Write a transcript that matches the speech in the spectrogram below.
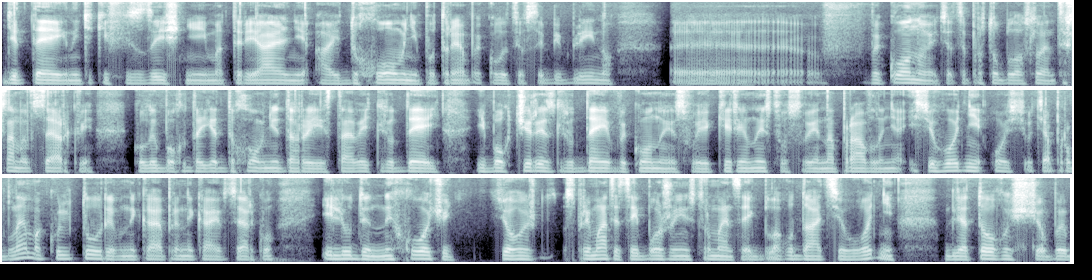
дітей, не тільки фізичні і матеріальні, а й духовні потреби, коли це все біблійно е, виконується. Це просто благословення. Те ж саме в церкві, коли Бог дає духовні дари, ставить людей, і Бог через людей виконує своє керівництво, своє направлення. І сьогодні ось оця проблема культури вникає, проникає в церкву, і люди не хочуть. Цього сприймати цей Божий інструмент, це як благодать сьогодні для того, щоб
